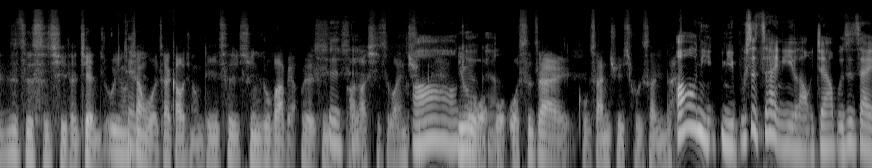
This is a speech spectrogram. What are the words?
日治时期的建筑。因为像我在高雄第一次新书发表或者是跑到西子湾去，哦，因为我我我是在鼓山区出生的。哦，你你不是在你老家，不是在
